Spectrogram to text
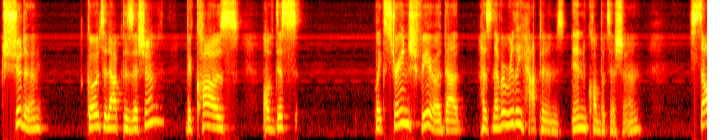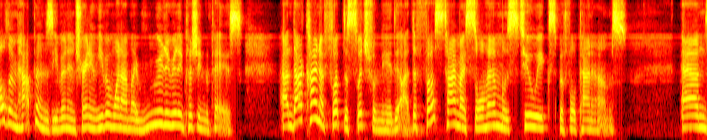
shouldn't go to that position because of this like strange fear that has never really happened in competition. Seldom happens even in training, even when I'm like really, really pushing the pace. And that kind of flipped the switch for me. The, the first time I saw him was two weeks before Pan Am's. And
